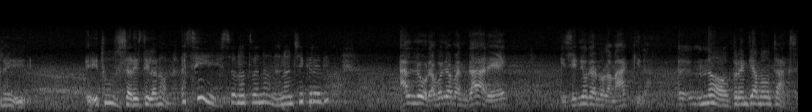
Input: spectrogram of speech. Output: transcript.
Lei... E tu saresti la nonna? Sì, sono tua nonna, non ci credi? Allora, vogliamo andare? I signori hanno la macchina. Eh, no, prendiamo un taxi.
